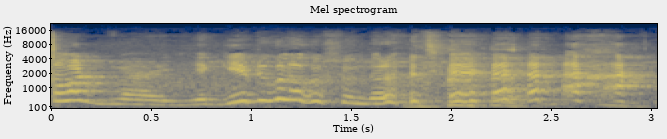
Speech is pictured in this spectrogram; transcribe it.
তোমার গিফটগুলো খুব সুন্দর হয়েছে।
